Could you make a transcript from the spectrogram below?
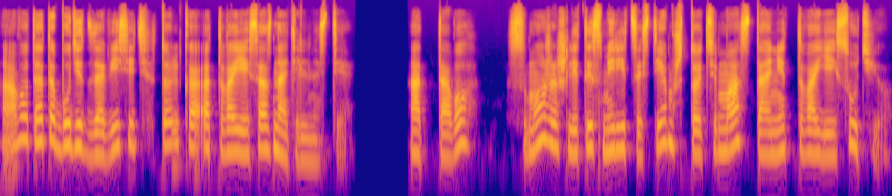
А вот это будет зависеть только от твоей сознательности. От того, сможешь ли ты смириться с тем, что тьма станет твоей сутью.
